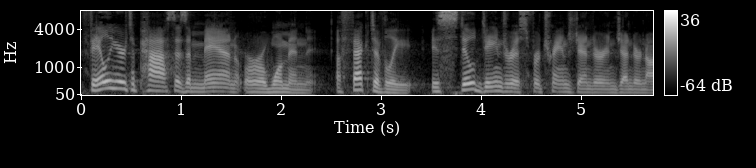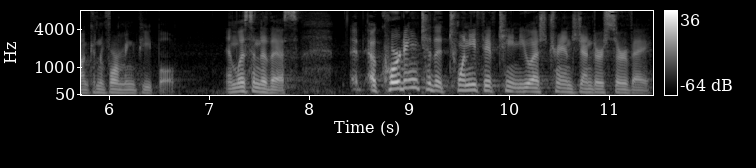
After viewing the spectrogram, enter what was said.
failure to pass as a man or a woman effectively is still dangerous for transgender and gender nonconforming people. And listen to this. According to the 2015 US Transgender Survey,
